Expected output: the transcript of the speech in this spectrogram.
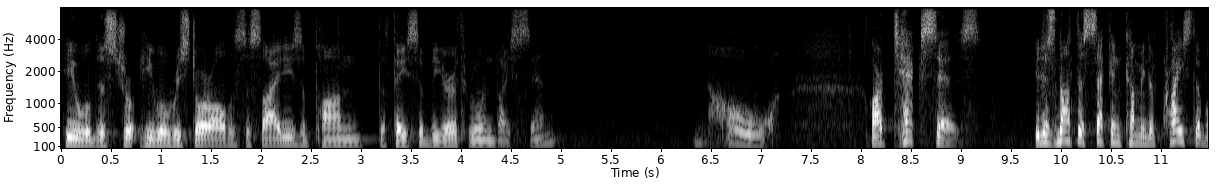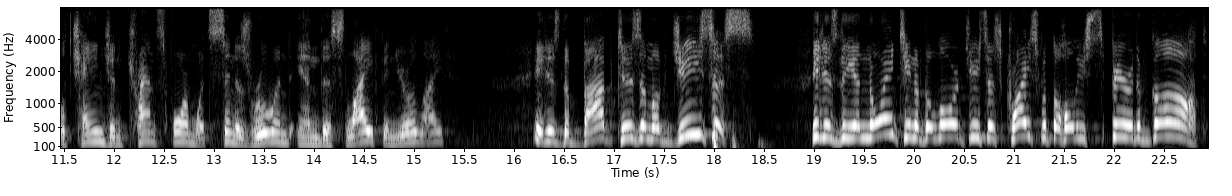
he will, destroy, he will restore all the societies upon the face of the earth ruined by sin? No. Our text says it is not the second coming of Christ that will change and transform what sin has ruined in this life, in your life. It is the baptism of Jesus. It is the anointing of the Lord Jesus Christ with the Holy Spirit of God.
